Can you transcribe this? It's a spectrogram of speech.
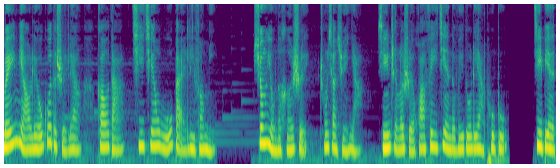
每秒流过的水量高达七千五百立方米，汹涌的河水冲向悬崖，形成了水花飞溅的维多利亚瀑布。即便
